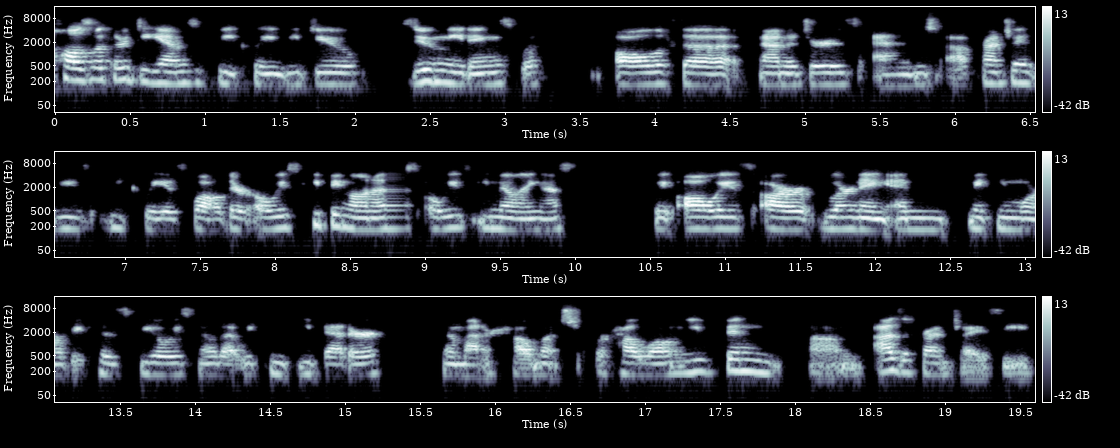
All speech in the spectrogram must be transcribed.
calls with our dms weekly we do zoom meetings with all of the managers and uh, franchisees weekly as well. They're always keeping on us, always emailing us. We always are learning and making more because we always know that we can be better no matter how much or how long you've been um, as a franchisee.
